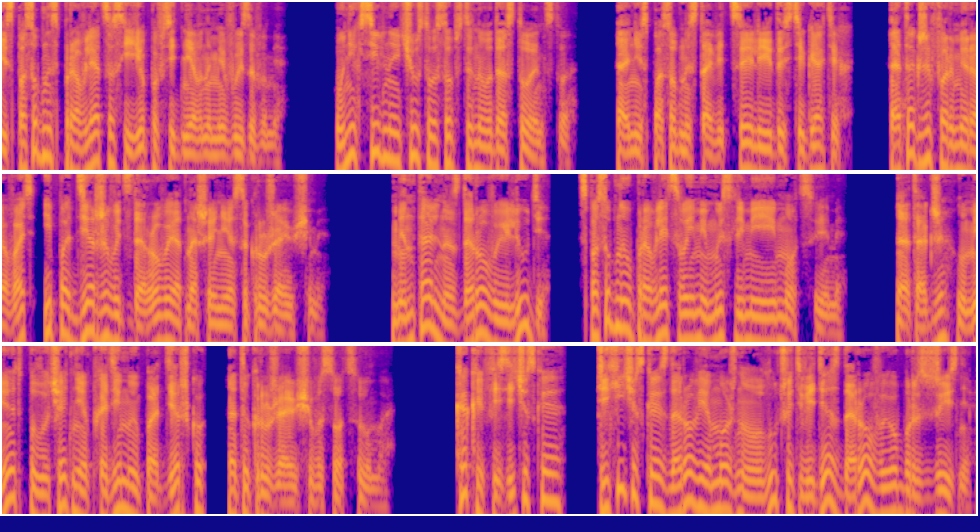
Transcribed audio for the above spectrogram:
и способны справляться с ее повседневными вызовами. У них сильное чувство собственного достоинства. Они способны ставить цели и достигать их, а также формировать и поддерживать здоровые отношения с окружающими. Ментально здоровые люди способны управлять своими мыслями и эмоциями, а также умеют получать необходимую поддержку от окружающего социума. Как и физическое, психическое здоровье можно улучшить, ведя здоровый образ жизни,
